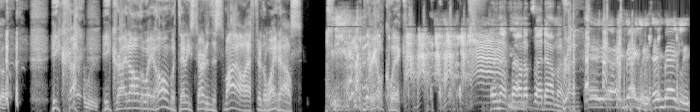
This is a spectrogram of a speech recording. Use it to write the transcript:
was. Uh, he cried was he cried all the way home, but then he started to smile after the White House real quick. Turn that frown upside down, my Right. friend. yeah, yeah, exactly, exactly.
